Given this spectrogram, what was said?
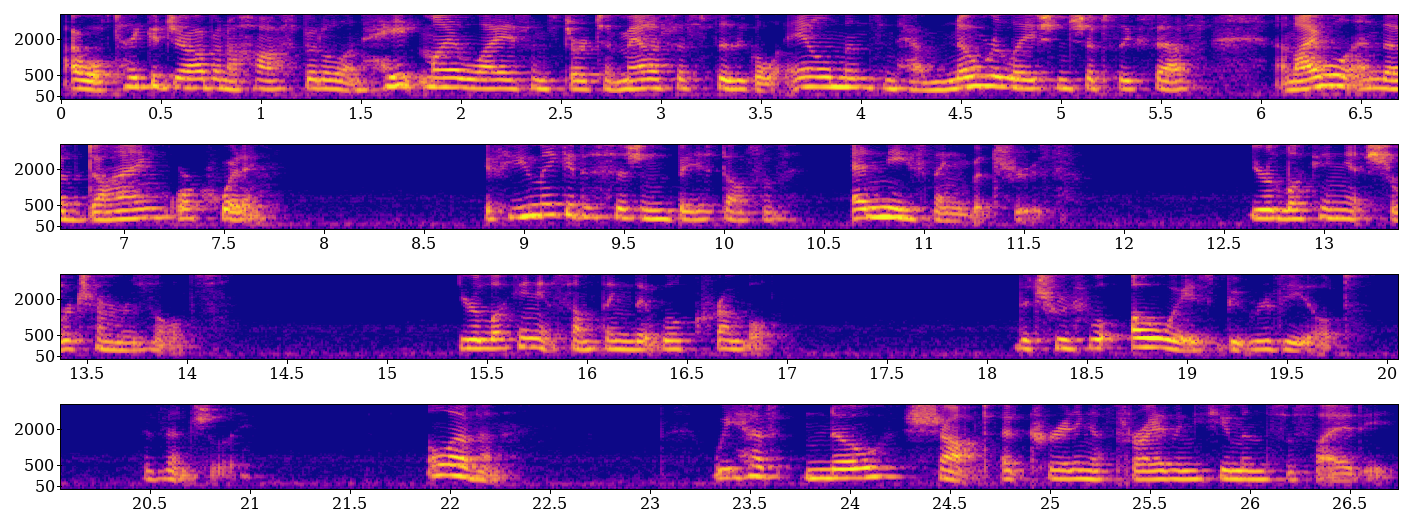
I will take a job in a hospital and hate my life and start to manifest physical ailments and have no relationship success, and I will end up dying or quitting. If you make a decision based off of anything but truth, you're looking at short term results. You're looking at something that will crumble. The truth will always be revealed, eventually. 11 we have no shot at creating a thriving human society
